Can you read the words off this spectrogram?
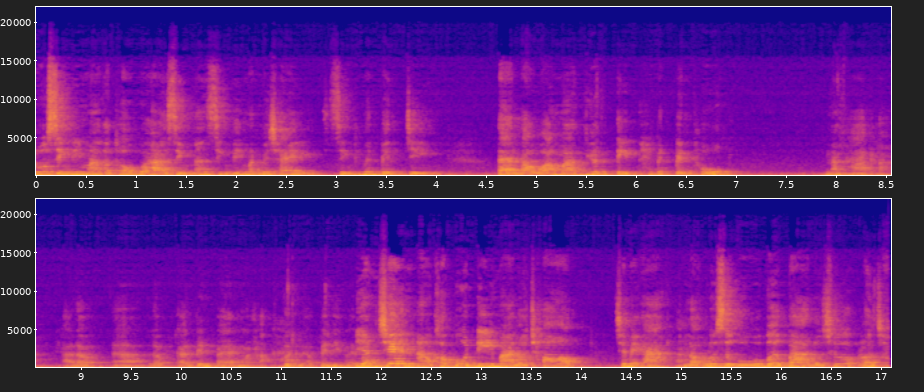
รู้สิ่งที่มากระทบว่าสิ่งนั้นสิ่งนี้มันไม่ใช่สิ่งที่มันเป็นจริง แต่เราเอามายึดติดให้มันเป็นทุกข์นะคะค่ะค่ะแล้วอ่าแล้วการเปลี่ยนแปลงล่ะคะค่ะฝึกแล้วเป็นยังไงอย่างบ้เช่น เอาเขาพูดดีมาเราชอบ ใช่ไหมคะค่ะเรารู้สึกโอ้เบิกบานเราเชื่อเราช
